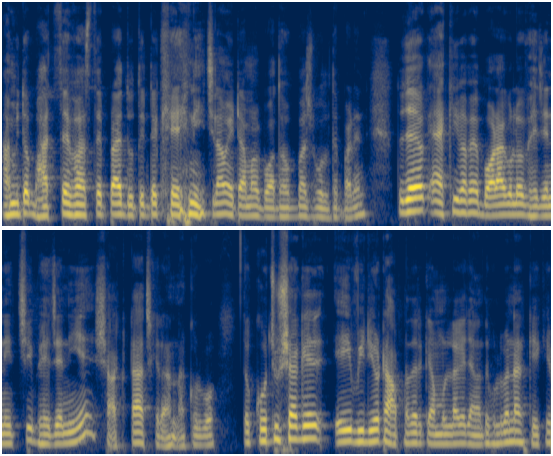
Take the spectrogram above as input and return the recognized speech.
আমি তো ভাজতে ভাজতে প্রায় দু তিনটে খেয়ে নিয়েছিলাম, এটা আমার বদ অভ্যাস বলতে পারেন। তো যাই হোক, একইভাবে বড়াগুলো ভেজে নিচ্ছি, ভেজে নিয়ে শাকটা আজকে রান্না করব। তো কচু শাকের এই ভিডিওটা আপনাদের কেমন লাগে জানাতে ভুলবেন আর কে কে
